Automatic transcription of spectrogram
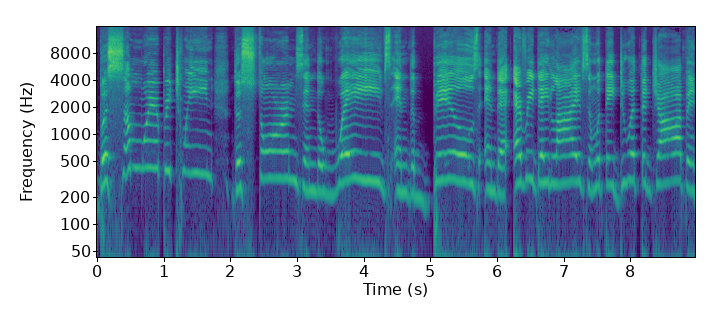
But somewhere between the storms and the waves and the bills and the everyday lives and what they do at the job, and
